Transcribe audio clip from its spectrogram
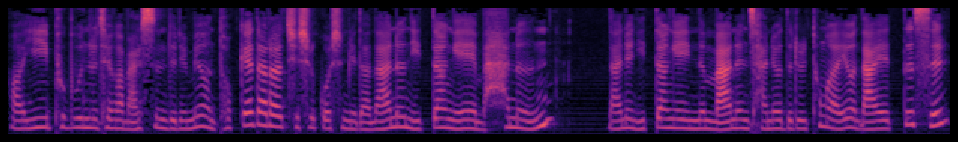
어, 이 부분을 제가 말씀드리면 더 깨달아지실 것입니다. 나는 이 땅에 많은 나는 이 땅에 있는 많은 자녀들을 통하여 나의 뜻을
